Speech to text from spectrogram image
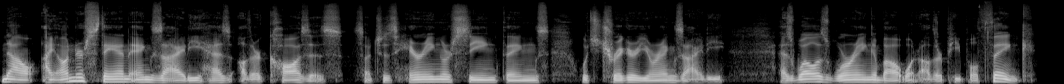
Now, I understand anxiety has other causes, such as hearing or seeing things which trigger your anxiety, as well as worrying about what other people think.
